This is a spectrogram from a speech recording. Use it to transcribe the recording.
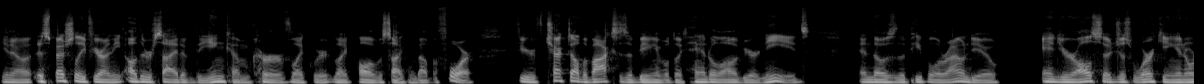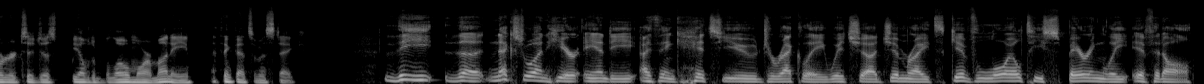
You know, especially if you're on the other side of the income curve, like we're like Paula was talking about before. If you've checked all the boxes of being able to handle all of your needs, and those are the people around you, and you're also just working in order to just be able to blow more money, I think that's a mistake. The the next one here, Andy, I think hits you directly, which uh, Jim writes: "Give loyalty sparingly, if at all."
